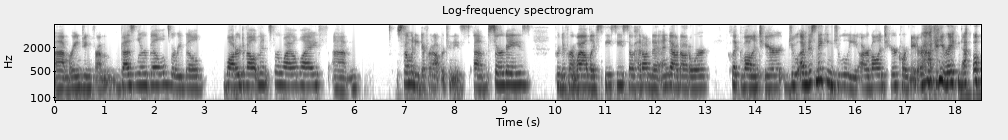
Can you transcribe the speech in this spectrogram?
um, ranging from guzzler builds, where we build water developments for wildlife, um, so many different opportunities, um, surveys for different wildlife species. So head on to ndow.org, click volunteer. Ju- I'm just making Julie, our volunteer coordinator, happy right now.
